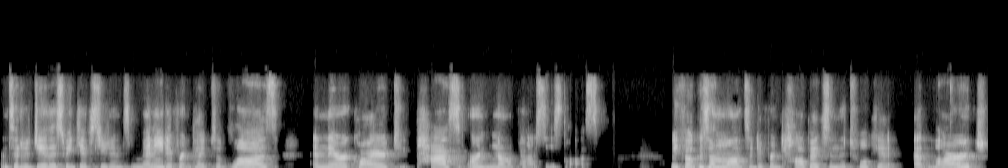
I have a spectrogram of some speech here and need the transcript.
And so to do this, we give students many different types of laws, and they're required to pass or not pass these laws. We focus on lots of different topics in the toolkit at large,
